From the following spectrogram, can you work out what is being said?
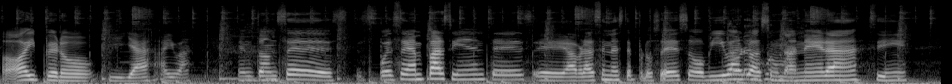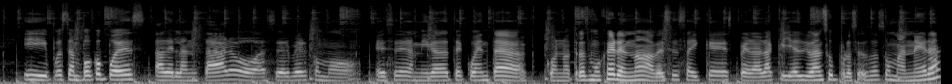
ay, pero, y ya, ahí va. Entonces, pues sean pacientes, eh, abracen este proceso, vívanlo a su manera, sí. Y pues tampoco puedes adelantar o hacer ver como ese amiga date cuenta con otras mujeres, ¿no? A veces hay que esperar a que ellas vivan su proceso a su manera.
